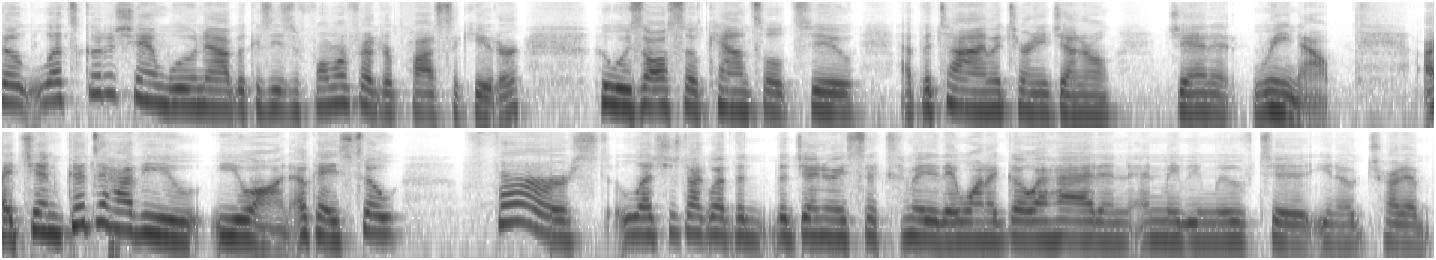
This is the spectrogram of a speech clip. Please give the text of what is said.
So let's go to Shan Wu now because he's a former federal prosecutor who was also counsel to, at the time, Attorney General Janet Reno. All right, Shan, good to have you you on. Okay, so first, let's just talk about the, the January 6th committee. They want to go ahead and, and maybe move to, you know, try to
